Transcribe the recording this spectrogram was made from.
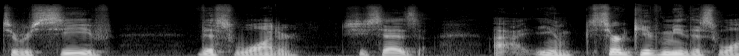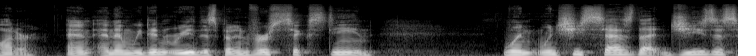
to receive this water. She says, you know, sir, give me this water. And, and then we didn't read this, but in verse 16, when, when she says that, Jesus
